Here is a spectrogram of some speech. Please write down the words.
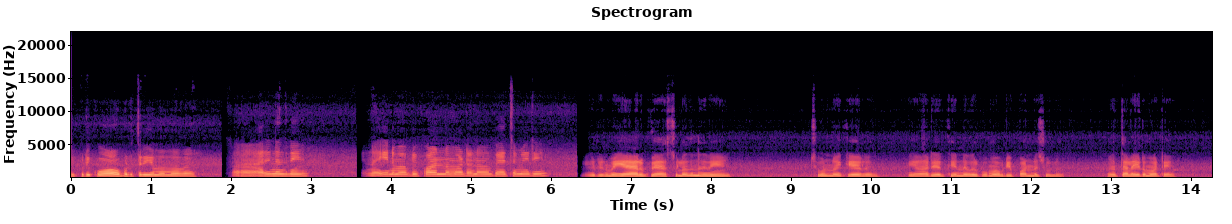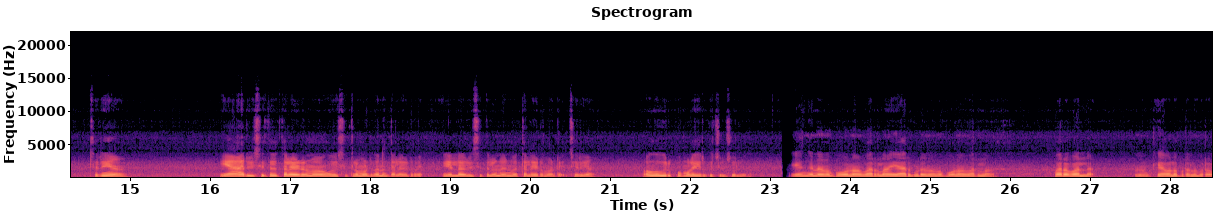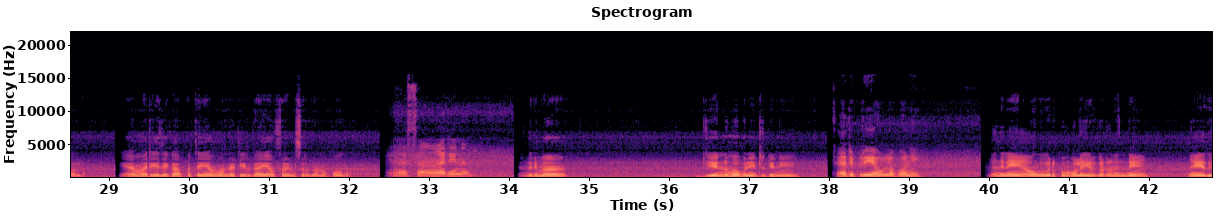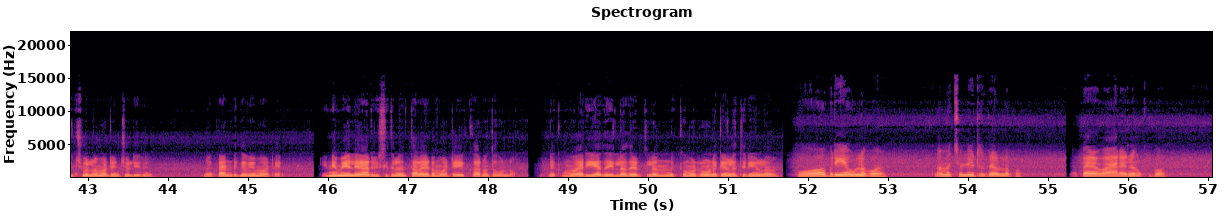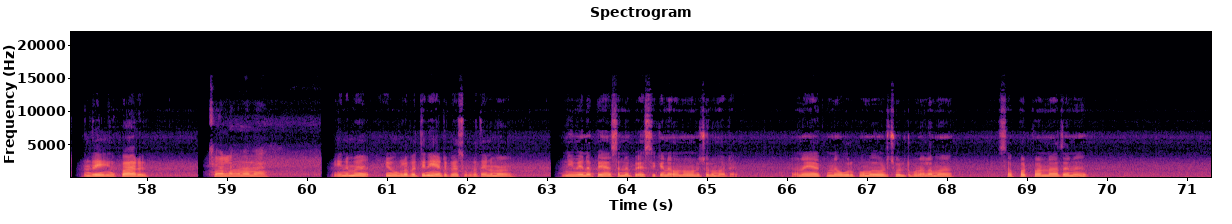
இப்படி கோவப்படுத்துறிய மாமாவை? சாரி நந்தினி. நான் இனிமே அப்படி பண்ண மாட்டேன் அவன் பேச்ச மாரி இனிமேல் யாரும் பேச சொல்லாத நந்தினி. சொன்னா கேளு. யார் யாருக்கு என்ன விருப்பமோ அப்படியே பண்ண சொல்லு. நான் தலையிட மாட்டேன். சரியா? யார் விஷயத்தில் தலையிடணுமோ அவங்க விஷயத்தில் மட்டும் தான் நான் தலையிடுவேன். எல்லா விஷயத்துலையும் நான் இனிமேல் தலையிட மாட்டேன். சரியா? அவங்க விருப்பம் போல இருக்க சொல்லி சொல்லு. எங்கேனாலும் போகலாம் வரலாம். யார் கூடனாலும் போகலாம் வரலாம். பரவாயில்ல. கேவலப்பட்டாலும் பரவாயில்ல. என் மரியாதையை காப்பாற்ற என் மொண்டாட்டி இருக்கா? என் ஃப்ரெண்ட்ஸ் இருக்கானோ போதும். தெரியுமா? என்னம்மா பண்ணிட்டு இருக்க நீ? சரி பிரியா உள்ளே போனி நந்தினி அவங்க விருப்பம் போல் இருக்கட்டும் நந்தினி. நான் எதுவும் சொல்ல மாட்டேன்னு சொல்லிடுறேன் நான் கண்டுக்கவே மாட்டேன். இனிமேல் யார் விஷயத்துல தலையிட மாட்டேன் எக்காரணத்தை கொண்டும். எனக்கு மரியாதை இல்லாத இடத்துல நிற்க மாட்டேன் உனக்கு எங்களை தெரியுங்களா போ பிரியா உள்ளே போ. நம்ம சொல்லிட்டு இருக்க உள்ளே போ. அப்புறம் வாரேன் நமக்கு போ. அந்த இங்க பாரு. சொல்லுங்க மாமா. இனிமேல் இவங்கள பற்றி நீ என்கிட்ட பேசக்கூடாது என்னம்மா? நீ வேணா பேசணும் பேசிக்க நான் ஒன்று ஒன்றும் சொல்ல மாட்டேன். ஆனால் ஏற்கனவே நான் ஊருக்கு போகும்போது ஒன்று சொல்லிட்டு போனாலாமா சப்போர்ட் பண்ணாதன்னு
